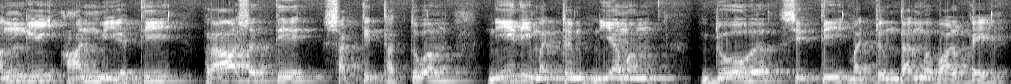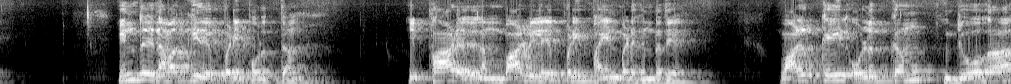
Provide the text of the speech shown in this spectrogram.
அங்கி ஆன்மீக தீ பராசக்தி சக்தி தத்துவம் நீதி மற்றும் நியமம் யோக சித்தி மற்றும் தர்ம வாழ்க்கை. இன்று நமக்கு இது எப்படி பொருத்தம்? இப்பாடல் நம் வாழ்வில் எப்படி பயன்படுகின்றது? வாழ்க்கையில் ஒழுக்கம் யோகா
